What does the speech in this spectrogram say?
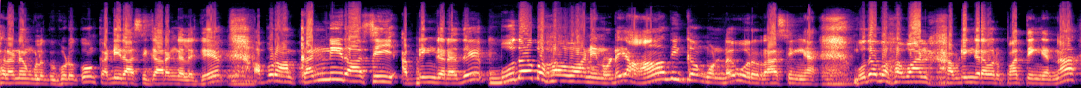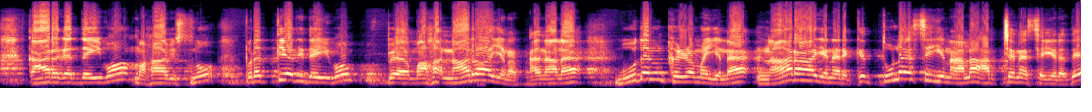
பலனை உங்களுக்கு கொடுக்கும் கன்னி ராசிக்காரங்களுக்கு அப்புறம் கன்னிராசி அப்படிங்கிறது புத பகவானினுடைய ஆதிக்கம் கொண்ட ஒரு ராசிங்க. புத பகவான் அப்படிங்கிறவர் பார்த்தீங்கன்னா காரக தெய்வம் மகாவிஷ்ணு பிரத்யதி தெய்வம் மகா நாராயணர். அதனால புதன் கிழமையில நாராயணருக்கு துளசியினால அர்ச்சனை செய்யறது.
